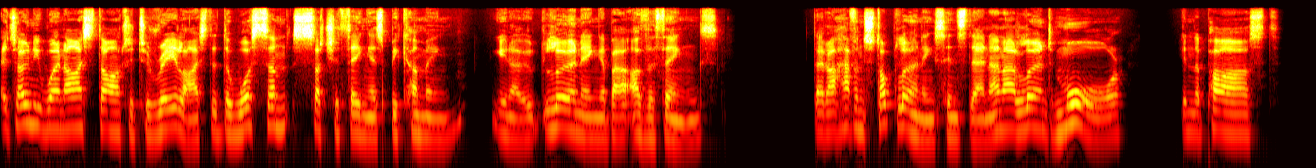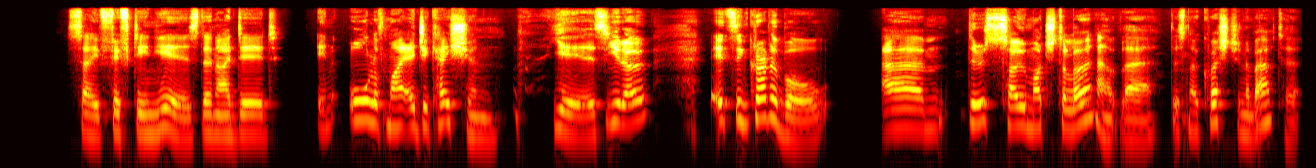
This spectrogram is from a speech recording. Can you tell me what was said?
it's only when I started to realize that there was some such a thing as becoming, you know, learning about other things that I haven't stopped learning since then. And I learned more in the past say 15 years than I did in all of my education years, you know? It's incredible. Um, there's so much to learn out there. There's no question about it.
